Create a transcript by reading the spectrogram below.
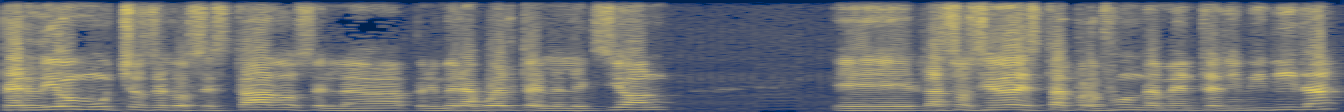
Perdió muchos de los estados en la primera vuelta de la elección. Eh, la sociedad está profundamente dividida,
